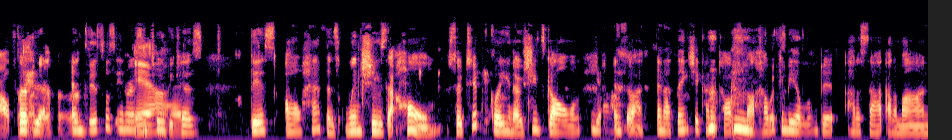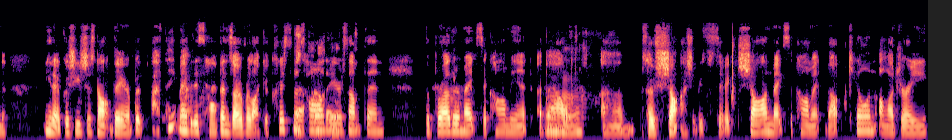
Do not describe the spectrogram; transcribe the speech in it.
out from but, under yeah. her and this was interesting and... too because this all happens when she's at home so typically you know she's gone yeah and so i and i think she kind of talks about how it can be a little bit out of sight out of mind you know because she's just not there but i think maybe this happens over like a christmas Definitely. holiday or something the brother makes a comment about uh-huh. um, so Sean I should be specific. Sean makes a comment about killing Audrey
